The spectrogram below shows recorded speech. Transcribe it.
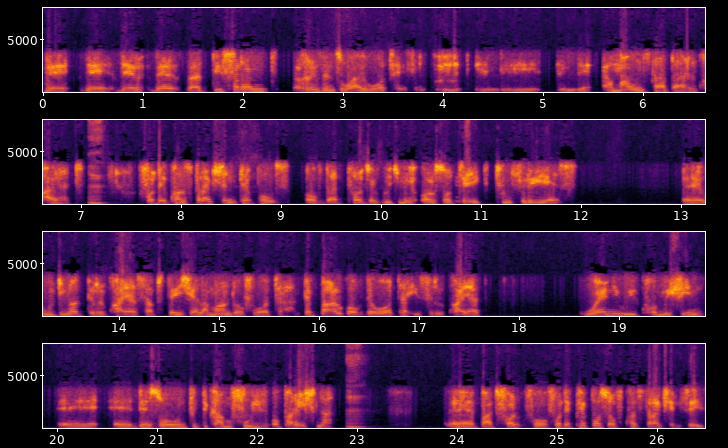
There, there, there, there are different reasons why water is required in the in the amounts that are required. Mm. For the construction purpose of that project, which may also take two, three years, uh, we do not require substantial amount of water. The bulk of the water is required when we commission uh, uh, the zone to become fully operational. Mm. Uh, but for, for, for the purpose of construction phase,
